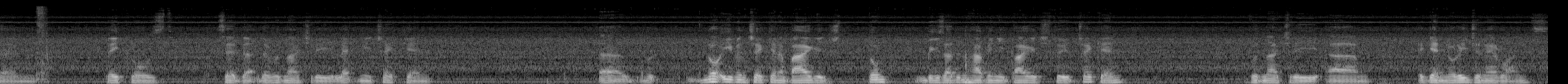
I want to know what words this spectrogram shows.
um, they closed said that they wouldn't actually let me check in. Uh, not even check in a baggage don't because I didn't have any baggage to check in wouldn't actually um, again Norwegian Airlines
